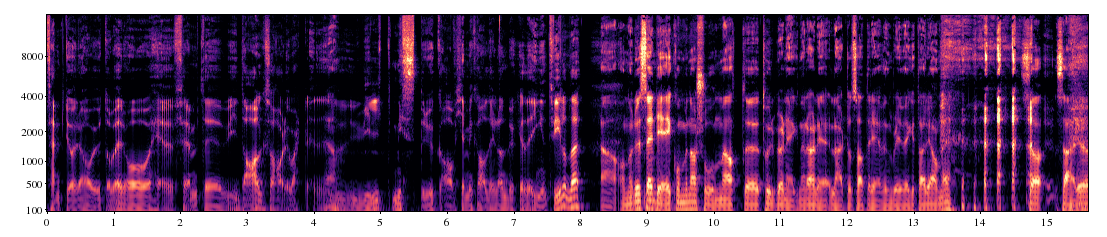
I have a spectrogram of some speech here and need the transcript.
50-åra og utover, og frem til i dag, så har det jo vært ja. vilt misbruk av kjemikalier i landbruket. Det er ingen tvil om det. Ja, og når du ser det i kombinasjon med at uh, Torbjørn Egner har lært oss at reven blir vegetarianer, så, så er det, jo,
